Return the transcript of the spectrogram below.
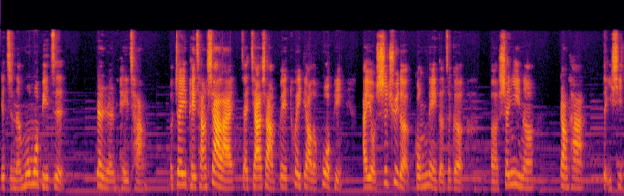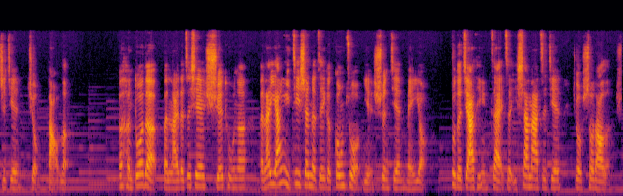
也只能摸摸鼻子，任人赔偿。而这一赔偿下来，再加上被退掉的货品，还有失去的宫内的这个呃生意呢，让他这一夕之间就倒了。而很多的本来的这些学徒呢，本来养以寄生的这个工作也瞬间没有，住的家庭在这一刹那之间就受到了许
